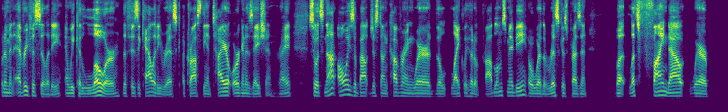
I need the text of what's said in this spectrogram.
Put them in every facility and we could lower the physicality risk across the entire organization right so it's not always about just uncovering where the likelihood of problems may be or where the risk is present but let's find out where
